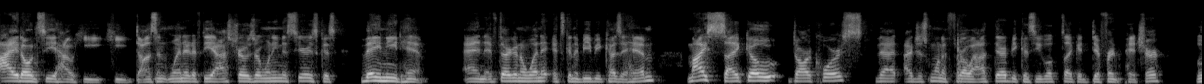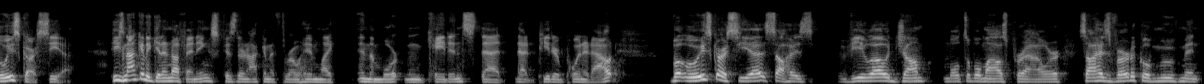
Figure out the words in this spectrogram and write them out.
I don't see how he he doesn't win it if the Astros are winning the series because they need him. And if they're going to win it, it's going to be because of him. My psycho dark horse that I just want to throw out there because he looked like a different pitcher, Luis Garcia. He's not going to get enough innings because they're not going to throw him like in the Morton cadence that that Peter pointed out. But Luis Garcia saw his velo jump multiple miles per hour, saw his vertical movement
